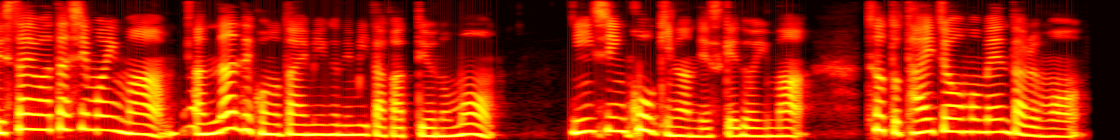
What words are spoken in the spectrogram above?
実際私も今、あなんでこのタイミングで見たかっていうのも、妊娠後期なんですけど今、ちょっと体調もメンタルも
